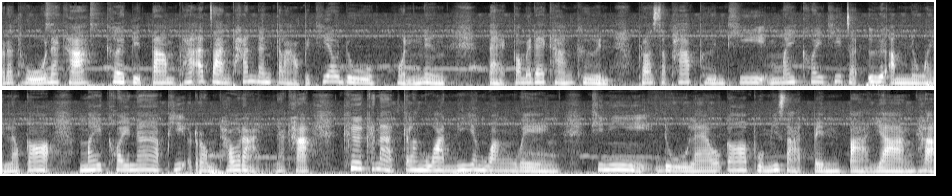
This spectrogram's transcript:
กระทู้นะคะ เคยติดตามพระอาจารย์ท่านดังกล่าวไปเที่ยวดูหนหนึ่ง แต่ก็ไม่ได้ค้างคืน เพราะสภาพพื้นที่ไม่ค่อยที่จะเอื้ออำนวย แล้วก็ไม่ค่อยน่าพิรมเท่าไหร่นะคะ คือขนาดกลางวันนี่ยังวังเวง ที่นี่ดูแล้วก็ภูมิศาสตร์เป็นป่ายางค่ะ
